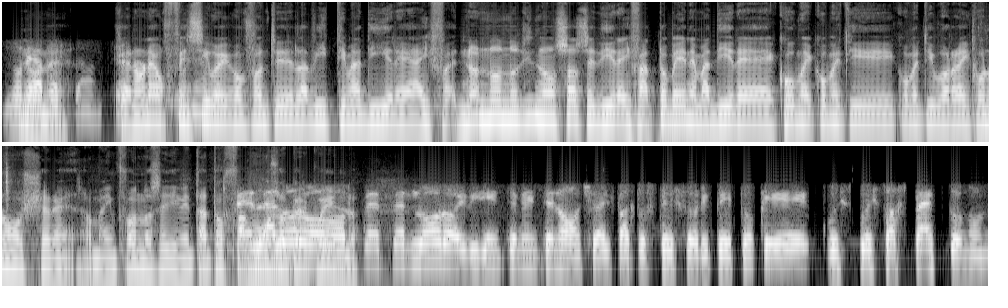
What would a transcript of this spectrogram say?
non, è abbastanza. Cioè non è offensivo nei confronti della vittima dire hai fa- no- no- no- non so se dire hai fatto bene, ma dire come, come ti, come ti vorrei conoscere. Insomma, in fondo sei diventato Per, famoso per loro- quello. per- per loro evidentemente no, cioè il fatto stesso, ripeto, che quest- questo aspetto non,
